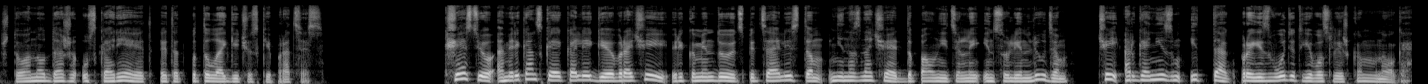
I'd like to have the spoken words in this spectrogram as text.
что оно даже ускоряет этот патологический процесс. К счастью, американская коллегия врачей рекомендует специалистам не назначать дополнительный инсулин людям, чей организм и так производит его слишком много.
